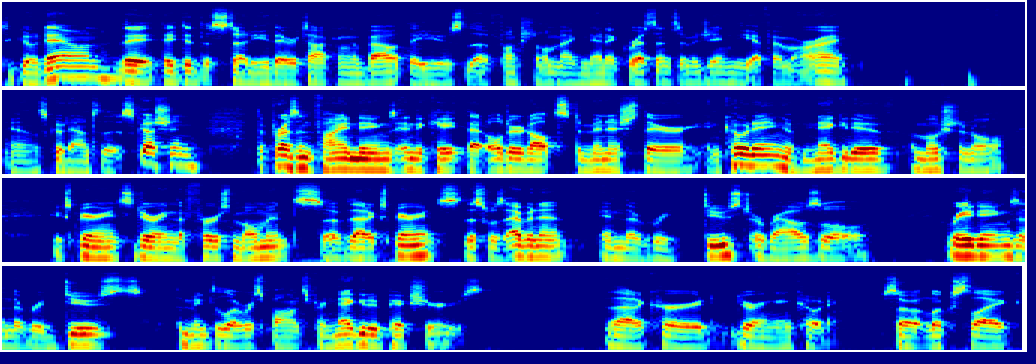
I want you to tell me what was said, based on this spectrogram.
to go down. They they did the study they were talking about. They used the functional magnetic resonance imaging, the fMRI. And let's go down to the discussion. The present findings indicate that older adults diminish their encoding of negative emotional experience during the first moments of that experience. This was evident in the reduced arousal ratings and the reduced amygdala response for negative pictures that occurred during encoding. So it looks like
